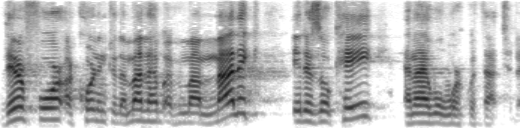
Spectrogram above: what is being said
Therefore, according to the madhab of Imam Malik, it is okay, and I will work with that today.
